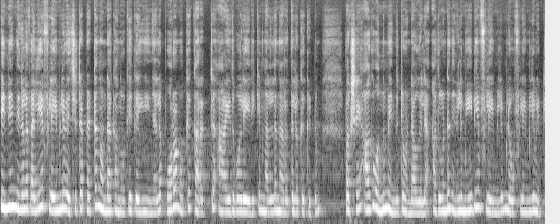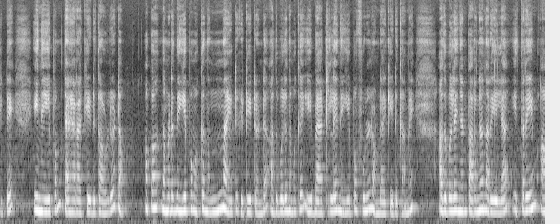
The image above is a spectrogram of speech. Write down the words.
പിന്നെ നിങ്ങൾ വലിയ ഫ്ലെയിമിൽ വെച്ചിട്ട് പെട്ടെന്ന് ഉണ്ടാക്കാൻ നോക്കിക്കഴിഞ്ഞ് കഴിഞ്ഞാൽ പുറമൊക്കെ കറക്റ്റ് ആയതുപോലെ ഇരിക്കും നല്ല നിറത്തിലൊക്കെ കിട്ടും. പക്ഷേ അകമൊന്നും വെന്തിട്ടും ഉണ്ടാവില്ല. അതുകൊണ്ട് നിങ്ങൾ മീഡിയം ഫ്ലെയിമിലും ലോ ഫ്ലെയിമിലും ഇട്ടിട്ടേ ഈ നെയ്യപ്പം തയ്യാറാക്കി എടുക്കാവുള്ളൂ കേട്ടോ. അപ്പോൾ നമ്മുടെ നെയ്യപ്പമൊക്കെ നന്നായിട്ട് കിട്ടിയിട്ടുണ്ട്. അതുപോലെ നമുക്ക് ഈ ബാറ്ററിലെ നെയ്യപ്പം ഫുൾ ഉണ്ടാക്കിയെടുക്കാമേ. അതുപോലെ ഞാൻ പറഞ്ഞോന്നറിയില്ല ഇത്രയും ആ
